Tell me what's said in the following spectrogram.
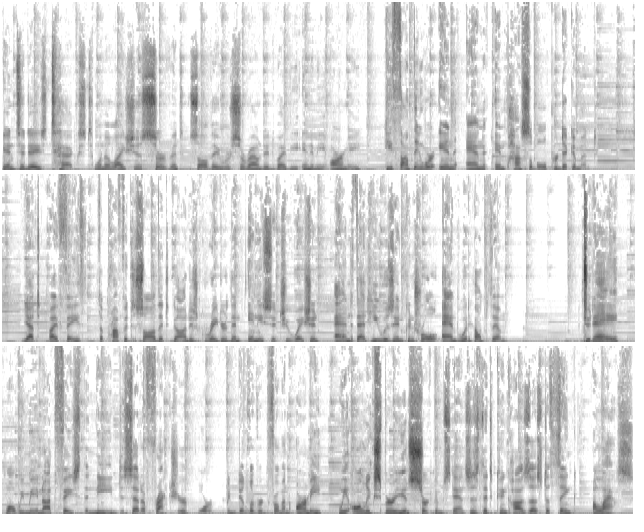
In today's text, when Elisha's servant saw they were surrounded by the enemy army, he thought they were in an impossible predicament. Yet, by faith, the prophet saw that God is greater than any situation and that he was in control and would help them. Today, while we may not face the need to set a fracture or be delivered from an army, we all experience circumstances that can cause us to think, alas,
